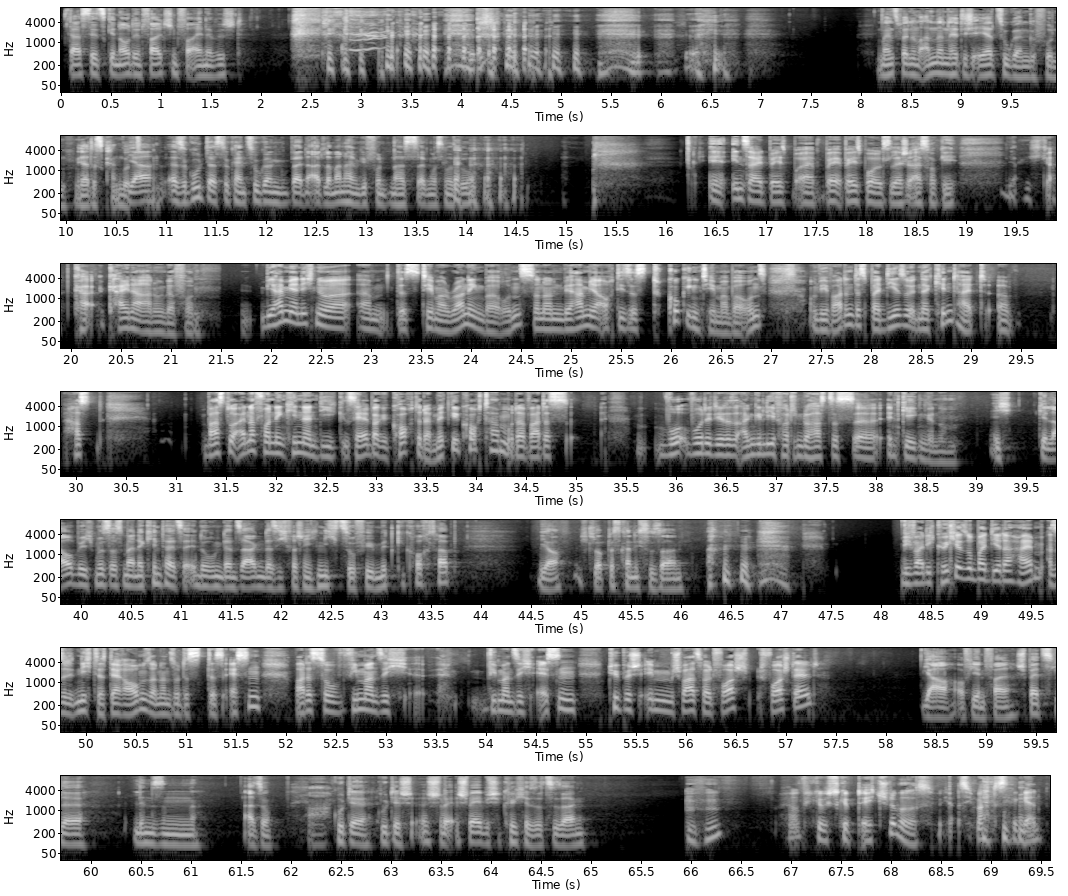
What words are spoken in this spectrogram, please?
Da hast du jetzt genau den falschen Verein erwischt. Meinst bei einem anderen hätte ich eher Zugang gefunden? Ja, das kann gut ja, sein. Ja, also gut, dass du keinen Zugang bei der Adler Mannheim gefunden hast, sagen wir es mal so. Äh, Inside Baseball, äh, Baseball slash Eishockey. Ja. Ich habe keine Ahnung davon. Wir haben ja nicht nur ähm, das Thema Running bei uns, sondern wir haben ja auch dieses Cooking-Thema bei uns. Und wie war denn das bei dir so in der Kindheit? Äh, hast, warst du einer von den Kindern, die selber gekocht oder mitgekocht haben? Oder war das, wo, wurde dir das angeliefert und du hast es äh, entgegengenommen? Ich glaube, ich muss aus meiner Kindheitserinnerung dann sagen, dass ich wahrscheinlich nicht so viel mitgekocht habe. Ja, ich glaube, das kann ich so sagen. Wie war die Küche so bei dir daheim? Also nicht das, der Raum, sondern so das, das Essen. War das so, wie man sich, wie man sich Essen typisch im Schwarzwald vor, vorstellt? Ja, auf jeden Fall. Spätzle, Linsen, also ah. gute, gute schwäbische Küche sozusagen. Mhm. Ja, es gibt echt Schlimmeres. Also ich mag das sehr gern.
